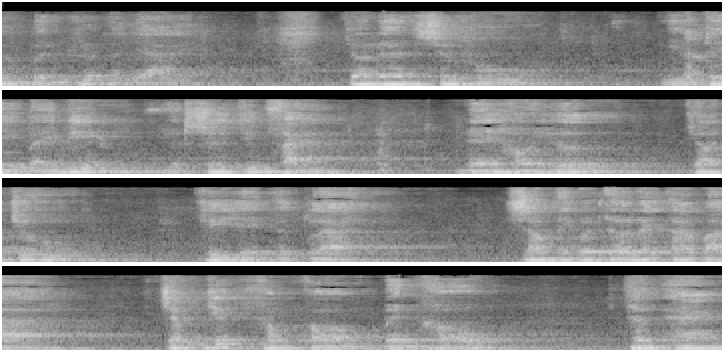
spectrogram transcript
có cơn bệnh rất là dài. Cho nên sư phụ nguyện trì bảy biến dược sư chứng phạn, để hồi hướng cho chú khi về cực lạc. Sau này có trở lại ta bà, chấm dứt không còn bệnh khổ, thân an,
